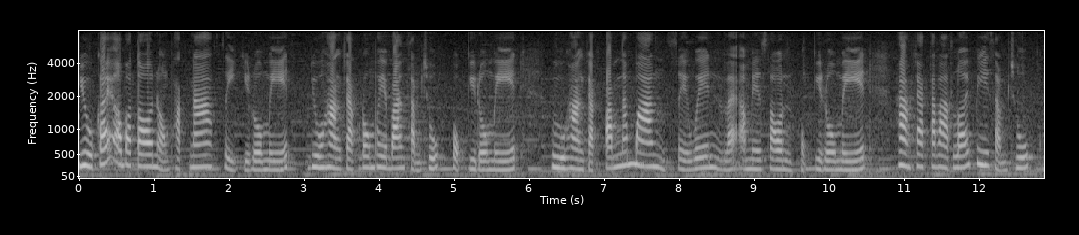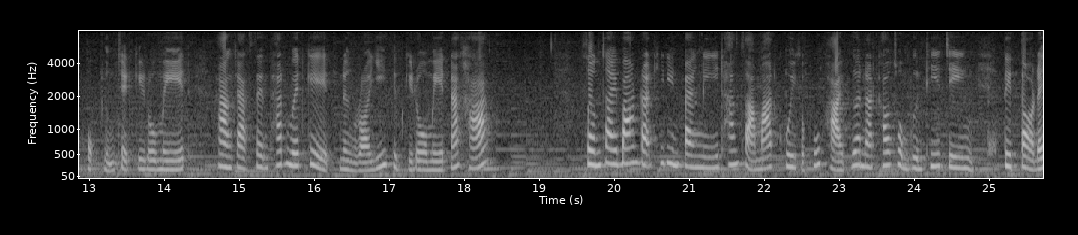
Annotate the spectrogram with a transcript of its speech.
อยู่ใกล้อบตหนองผักนาค 4 กิโลเมตร อยู่ห่างจากโรงพยาบาลสามชุก 6 กิโลเมตร อยู่ห่างจากปั๊มน้ำมันเซเว่นและอเมซอน 6 กิโลเมตร ห่างจากตลาดร้อยปีสามชุก 6-7 กิโลเมตร ห่างจากเซนทัลเวสเกต 120 กิโลเมตรนะคะ สนใจบ้านและที่ดินแปลงนี้ท่านสามารถคุยกับผู้ขายเพื่อนัดเข้าชมพื้นที่จริง ติดต่อได้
